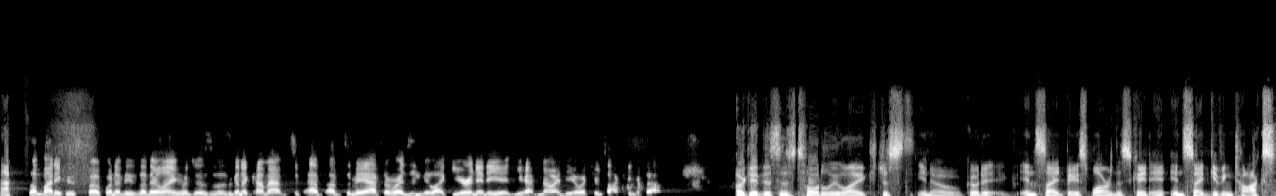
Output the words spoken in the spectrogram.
somebody who spoke one of these other languages was going to come up to, up, up to me afterwards and be like, "You're an idiot. You have no idea what you're talking about." Okay, this is totally like just you know go to inside baseball or in this case inside giving talks.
